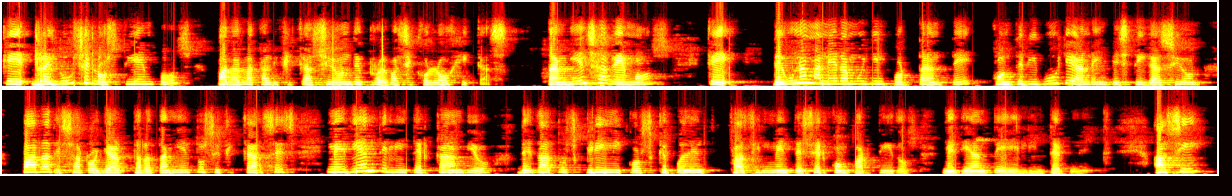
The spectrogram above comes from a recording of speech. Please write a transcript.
que reduce los tiempos para la calificación de pruebas psicológicas. También sabemos que de una manera muy importante contribuye a la investigación para desarrollar tratamientos eficaces mediante el intercambio de datos clínicos que pueden fácilmente ser compartidos mediante el Internet. Así,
